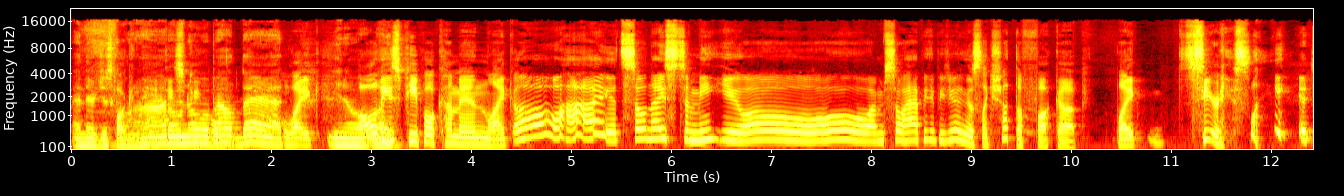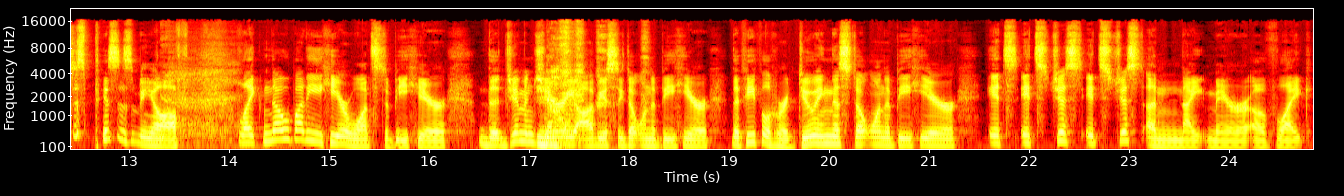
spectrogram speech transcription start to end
and they're just Fucking going I don't know people." about that Like you know all like- these people come in like, "Oh, hi, it's so nice to meet you. Oh, oh, I'm so happy to be doing this." Like, shut the fuck up. Like, seriously, it just pisses me off. Like, nobody here wants to be here. The Jim and Jerry obviously don't want to be here. The people who are doing this don't want to be here. It's it's just it's just a nightmare of like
